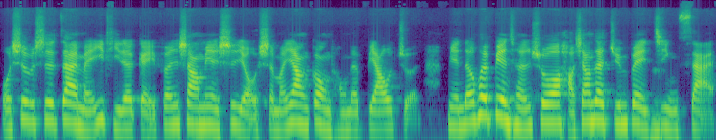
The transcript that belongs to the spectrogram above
我是不是在每一题的给分上面是有什么样共同的标准，免得会变成说，好像在军备竞赛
